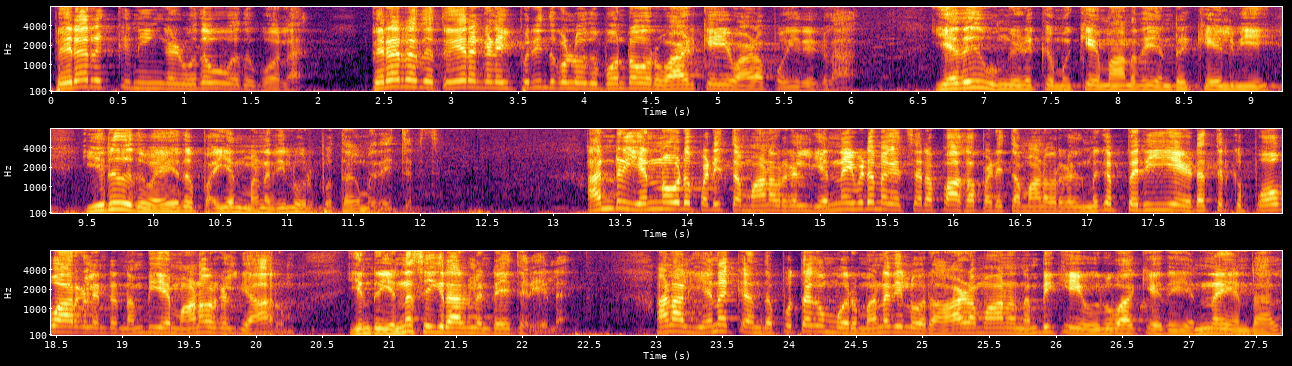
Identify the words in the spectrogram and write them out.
பிறருக்கு நீங்கள் உதவுவது போல பிறரது துயரங்களை புரிந்து கொள்வது போன்ற ஒரு வாழ்க்கையை வாழப் போகிறீர்களா? எது உங்களுக்கு முக்கியமானது என்ற கேள்வியை இருபது வயது பையன் மனதில் ஒரு புத்தகம் விதைத்திருச்சு அன்று என்னோடு படித்த மாணவர்கள் என்னை விட மிகச் சிறப்பாக படித்த மாணவர்கள் மிகப்பெரிய இடத்திற்கு போவார்கள் என்று நம்பிய மாணவர்கள் யாரும் இன்று என்ன செய்கிறார்கள் என்றே தெரியல. ஆனால் எனக்கு அந்த புத்தகம் ஒரு மனதில் ஒரு ஆழமான நம்பிக்கையை உருவாக்கியது என்ன என்றால்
